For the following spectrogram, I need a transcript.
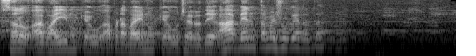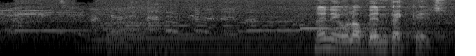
સરો, આ ભાઈનું કેવું, આપણા ભાઈનું કેવું છે હૃદય? હા, બેન, તમે શું કહેતા હતા? નહીં નહીં, ઓલા બેન કંઈક કહે છે.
